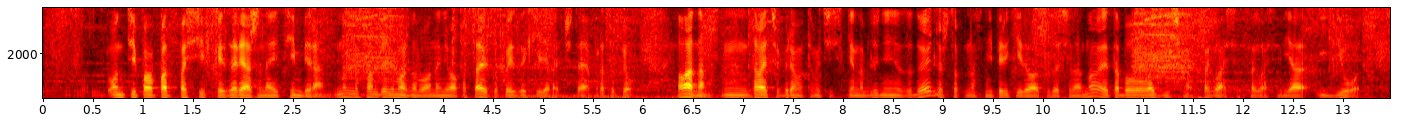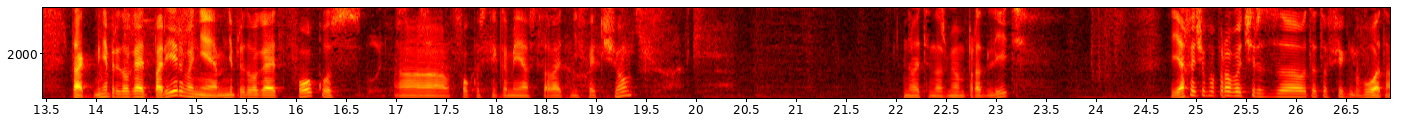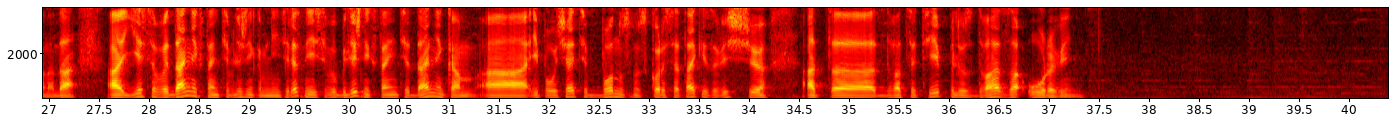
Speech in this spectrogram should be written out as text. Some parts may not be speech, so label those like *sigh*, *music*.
он типа под пассивкой заряженная Тимбера. Ну, на самом деле можно было на него поставить тупо из-за киллера, что-то я протупил. Ну, ладно, давайте уберем автоматические наблюдения за дуэлью, чтобы нас не перекидывало туда-сюда. Но это было логично, согласен, согласен, я идиот. Так, мне предлагают парирование, мне предлагают фокус. Э, фокусниками я вставать не хочу. Давайте нажмем продлить. Я хочу попробовать через uh, вот эту фигню. Вот она, да. А если вы дальник, станете ближником, мне интересно. Если вы ближник, станете дальником а, и получаете бонусную скорость атаки, зависящую от а, э, 20 плюс 2 за уровень.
